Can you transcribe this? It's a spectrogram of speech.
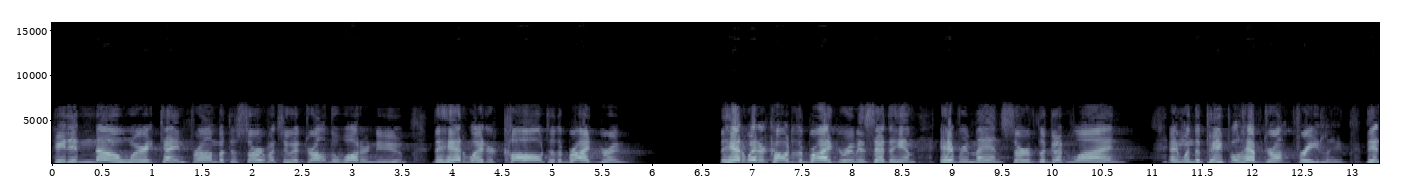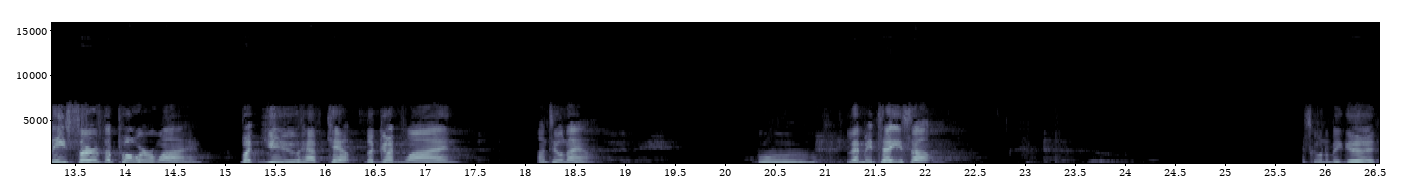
he didn't know where it came from, but the servants who had drawn the water knew. The head waiter called to the bridegroom the head waiter called to the bridegroom and said to him, Every man serves the good wine, and when the people have drunk freely, then he serves the poor wine. But you have kept the good wine until now. Ooh, let me tell you something. It's going to be good.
